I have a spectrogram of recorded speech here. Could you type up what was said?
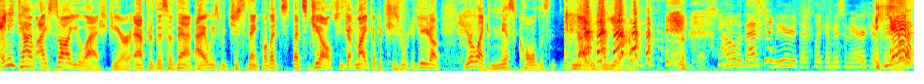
Anytime I saw you last year after this event, I always would just think, well, that's that's Jill. She's at Micah, but she's you know, you're like Miss Coldest Night of the Year. Oh, that's weird. That's like a Miss America thing. Yes!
